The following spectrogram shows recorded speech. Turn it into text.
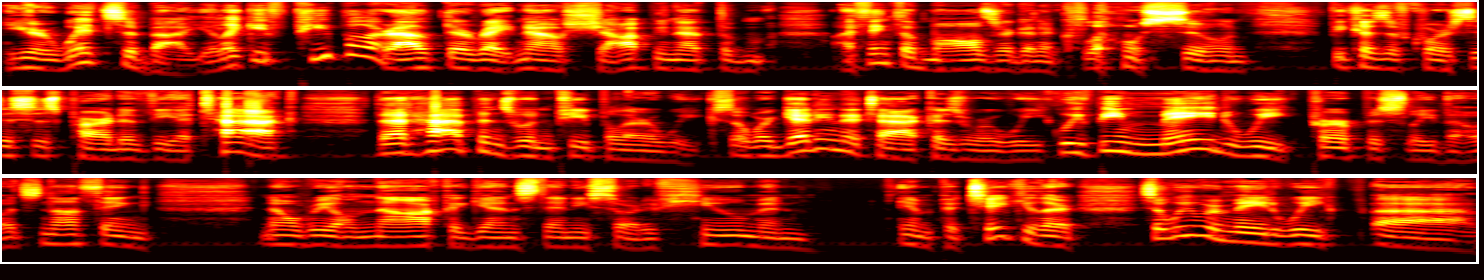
your wits about you. Like if people are out there right now shopping at the, I think the malls are going to close soon because, of course, this is part of the attack that happens when people are weak. So we're getting attacked because we're weak. We've been made weak purposely, though. It's nothing, no real knock against any sort of human in particular. So we were made weak. Uh,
